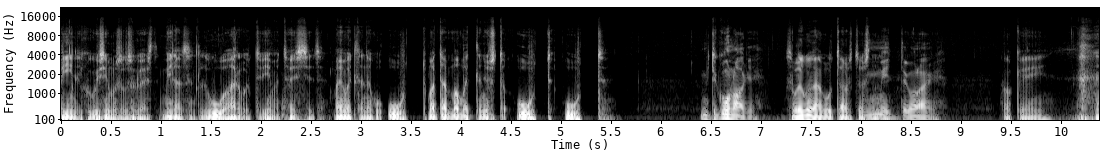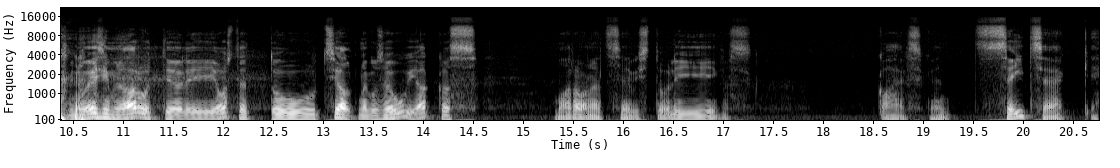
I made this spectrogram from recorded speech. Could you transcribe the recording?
piinliku küsimuse su käest, millal sa endale uue arvuti viimati ostsid? ma ei mõtle nagu uut, ma tean, ma mõtlen just uut, uut. mitte kunagi. sa pole kunagi uut arvutit ostnud? mitte kunagi. okei okay. minu esimene arvuti oli ostetud sealt, nagu see huvi hakkas. ma arvan, et see vist oli kas kaheksakümmend seitse äkki.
